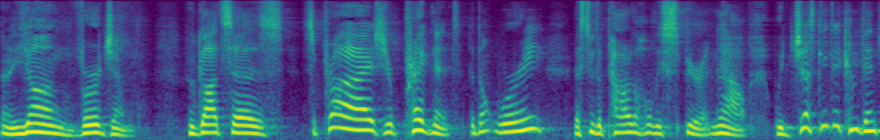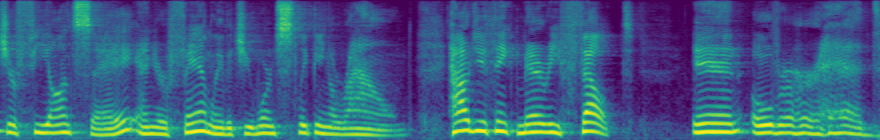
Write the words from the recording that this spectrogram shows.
and a young virgin who God says, Surprise, you're pregnant, but don't worry. It's through the power of the Holy Spirit. Now, we just need to convince your fiance and your family that you weren't sleeping around. How do you think Mary felt in over her head?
